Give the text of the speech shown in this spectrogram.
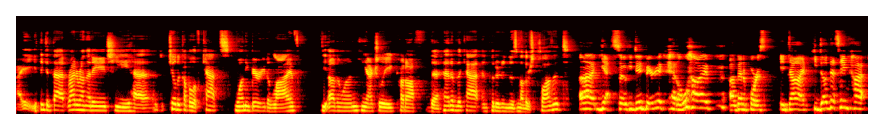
I think at that right around that age, he had killed a couple of cats. One he buried alive. The other one he actually cut off the head of the cat and put it in his mother's closet. Uh, yes. So he did bury a cat alive. Uh, then, of course, it died. He dug that same cat,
